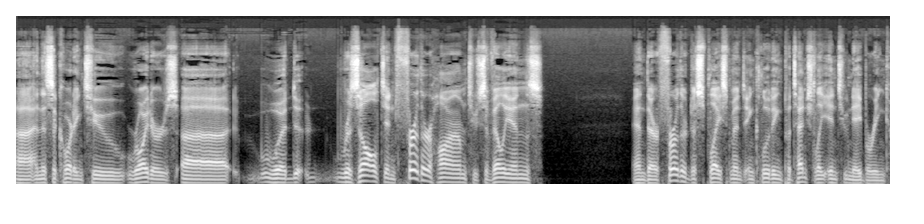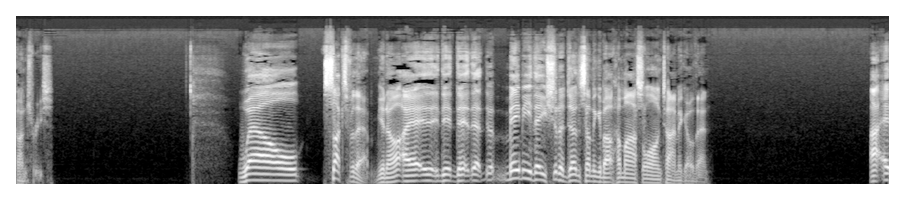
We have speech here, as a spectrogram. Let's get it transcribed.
Uh, and this, according to Reuters, uh, would result in further harm to civilians and their further displacement, including potentially into neighboring countries. Well, sucks for them. You know, I, they, they, they, maybe they should have done something about Hamas a long time ago then. Uh,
